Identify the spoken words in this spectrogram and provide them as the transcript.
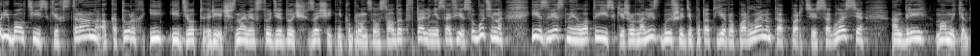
прибалтийских стран, о которых и идет речь. С нами в студии дочь защитника бронзового солдата в Таллине София Субботина и известный латвийский журналист, бывший депутат Европарламента от партии «Согласие» Андрей Мамыкин.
